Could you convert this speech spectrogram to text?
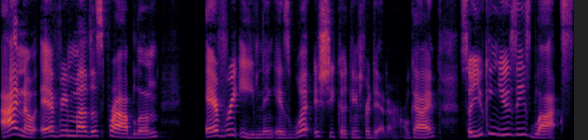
I know every mother's problem every evening is what is she cooking for dinner, okay? So you can use these blocks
